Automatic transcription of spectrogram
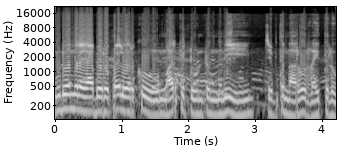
మూడు వందల యాభై రూపాయల వరకు మార్కెట్ ఉంటుందని చెబుతున్నారు రైతులు.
